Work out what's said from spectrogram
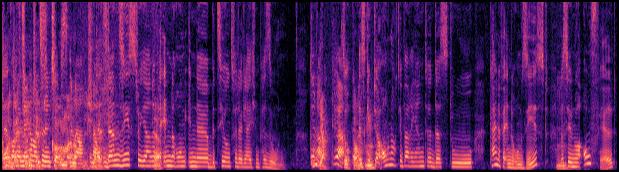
dann, dann, zu den Tipps, zu den Tipps genau, genau. Dann, dann, siehst du ja eine ja. Veränderung in der Beziehung zu der gleichen Person. Genau. Ja. ja. So, es gibt ja auch noch die Variante, dass du keine Veränderung siehst, mhm. dass dir nur auffällt,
